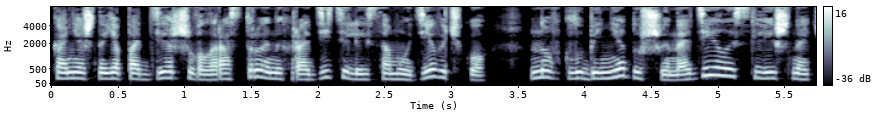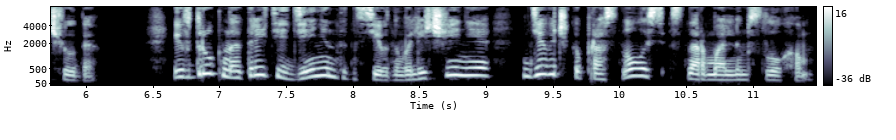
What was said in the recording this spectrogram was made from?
Конечно, я поддерживала расстроенных родителей и саму девочку, но в глубине души надеялась лишь на чудо. И вдруг на третий день интенсивного лечения девочка проснулась с нормальным слухом.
